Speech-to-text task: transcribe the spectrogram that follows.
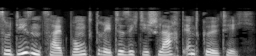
Zu diesem Zeitpunkt drehte sich die Schlacht endgültig.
